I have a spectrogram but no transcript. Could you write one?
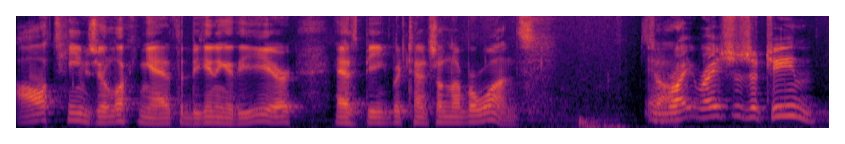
all teams you're looking at at the beginning of the year as being potential number ones. So- And Right Rice is a team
